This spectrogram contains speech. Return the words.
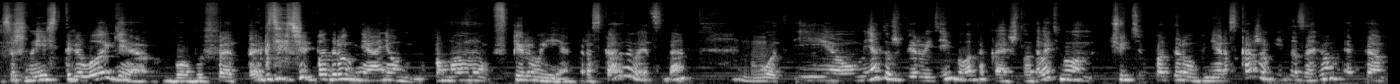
Слушай, ну есть трилогия Боба Фетта, где чуть подробнее о нем, по-моему, впервые рассказывается, да? Вот. И у меня тоже первая идея была такая, что давайте мы вам чуть подробнее расскажем и назовем это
